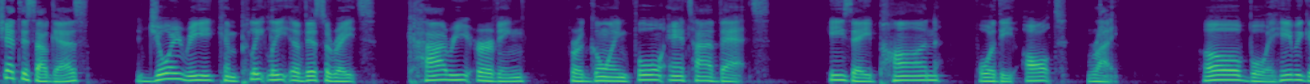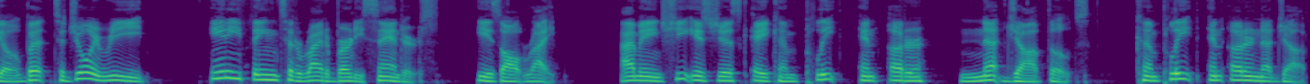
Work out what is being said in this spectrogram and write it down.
Check this out, guys. Joy Reid completely eviscerates Kyrie Irving for going full anti vax. He's a pawn for the alt right. Oh boy, here we go. But to Joy Reid, anything to the right of Bernie Sanders is alt right. I mean, she is just a complete and utter nut job, folks. Complete and utter nut job.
